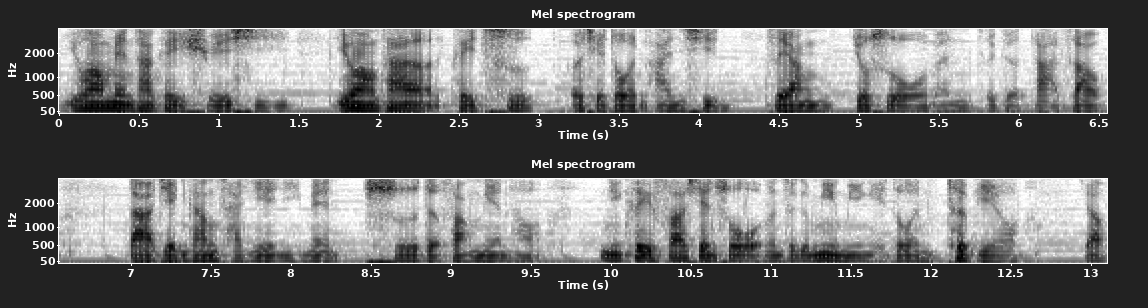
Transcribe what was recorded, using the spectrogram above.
一方面他可以学习，一方面他可以吃，而且都很安心。这样就是我们这个打造大健康产业里面吃的方面哈。你可以发现说，我们这个命名也都很特别哦，叫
